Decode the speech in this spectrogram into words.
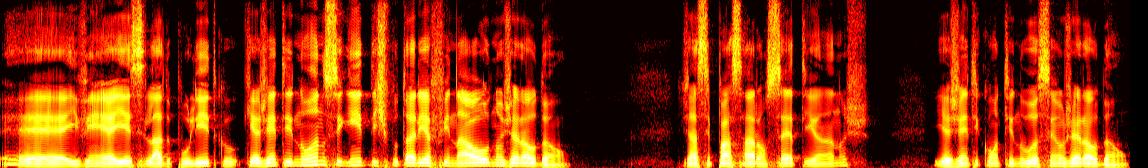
é, e vem aí esse lado político, que a gente no ano seguinte disputaria a final no Geraldão. Já se passaram sete anos e a gente continua sem o Geraldão.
